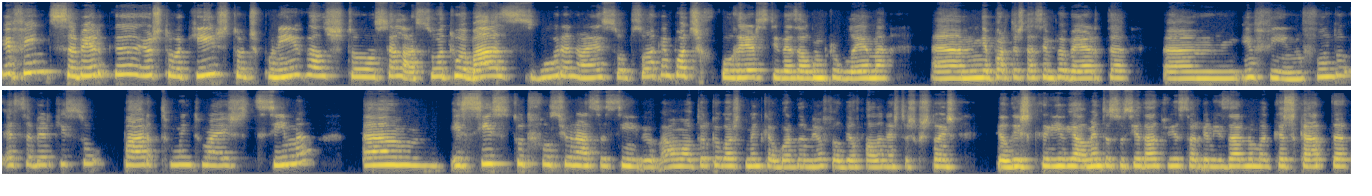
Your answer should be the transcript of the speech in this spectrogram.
enfim, de saber que eu estou aqui, estou disponível, estou, sei lá, sou a tua base segura, não é? Sou a pessoa a quem podes recorrer se tiveres algum problema, a minha porta está sempre aberta, um, enfim, no fundo é saber que isso parte muito mais de cima um, e se isso tudo funcionasse assim, há um autor que eu gosto muito que é o Gordon Neufeld, ele fala nestas questões, ele diz que idealmente a sociedade devia se organizar numa cascata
